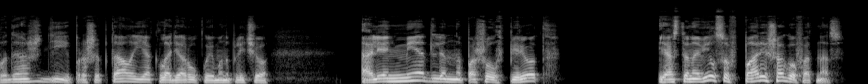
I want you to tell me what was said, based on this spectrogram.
«Подожди», — прошептала я, кладя руку ему на плечо. Олень медленно пошел вперед и остановился в паре шагов от нас.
